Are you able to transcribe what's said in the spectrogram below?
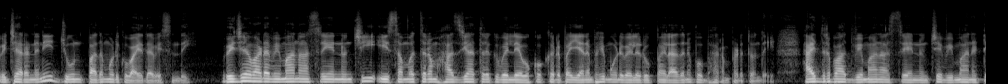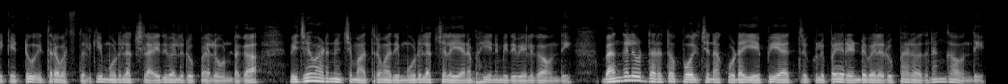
విచారణని జూన్ పదమూడుకు వాయిదా వేసింది. విజయవాడ విమానాశ్రయం నుంచి ఈ సంవత్సరం హజ్ యాత్రకు వెళ్ళే ఒక్కొక్కరిపై ఎనభై మూడు వేల రూపాయల అదనపు భారం పడుతుంది. హైదరాబాద్ విమానాశ్రయం నుంచి విమాన టికెట్టు ఇతర వసతులకి మూడు లక్షల ఐదు వేల రూపాయలు ఉండగా విజయవాడ నుంచి మాత్రం అది మూడు లక్షల ఎనభై ఎనిమిది వేలుగా ఉంది. బెంగళూరు ధరతో పోల్చినా కూడా ఏపీ యాత్రికులపై రెండు వేల రూపాయలు అదనంగా ఉంది.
